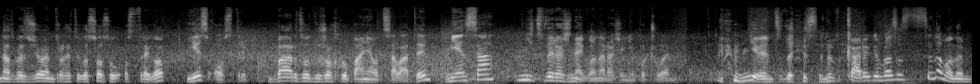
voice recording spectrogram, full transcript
Natomiast wziąłem trochę tego sosu ostrego. Jest ostry. Bardzo dużo chrupania od sałaty. Mięsa? Nic wyraźnego na razie nie poczułem. nie wiem, co to jest. No, kary chyba z cynamonem.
